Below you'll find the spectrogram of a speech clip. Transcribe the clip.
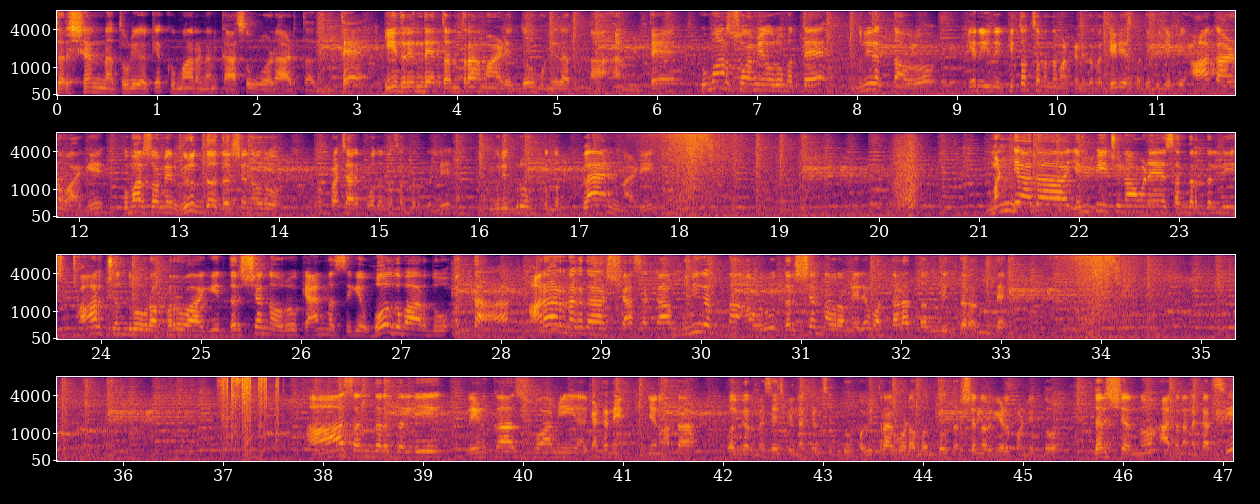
ದರ್ಶನ್ನ ತುಳಿಯೋಕೆ ಕುಮಾರಣ್ಣನ ಕಾಸು ಓಡಾಡ್ತದಂತೆ. ಇದರಿಂದ ತಂತ್ರ ಮಾಡಿದ್ದು ಮುನಿರತ್ನ ಅಂತೆ. ಕುಮಾರಸ್ವಾಮಿ ಅವರು ಮತ್ತೆ ಮುನಿರತ್ನ ಅವರು ಏನು ಇದು ಕಿತ್ತೋತ್ ಸಂಬಂಧ ಮಾಡ್ಕೊಂಡಿದ್ದಾರಲ್ಲ ಜೆ ಡಿ ಎಸ್ ಮತ್ತೆ ಬಿಜೆಪಿ, ಆ ಕಾರಣವಾಗಿ ಕುಮಾರಸ್ವಾಮಿ ಅವ್ರ ವಿರುದ್ಧ ದರ್ಶನ್ ಅವರು ಪ್ರಚಾರಕ್ಕೆ ಹೋದಂಥ ಸಂದರ್ಭದಲ್ಲಿ ಇವರಿಬ್ಬರು ಒಂದು ಪ್ಲಾನ್ ಮಾಡಿ ಮಂಡ್ಯದ ಎಂ ಪಿ ಚುನಾವಣೆ ಸಂದರ್ಭದಲ್ಲಿ ಸ್ಟಾರ್ ಚಂದ್ರು ಅವರ ಪರವಾಗಿ ದರ್ಶನ್ ಅವರು ಕ್ಯಾನ್ವಸ್ಸಿಗೆ ಹೋಗಬಾರದು ಅಂತ ಆರ್ ಆರ್ ನಗರದ ಶಾಸಕ ಮುನಿರತ್ನ ಅವರು ದರ್ಶನ್ ಅವರ ಮೇಲೆ ಒತ್ತಡ ತಂದಿದ್ದರಂತೆ. ಆ ಸಂದರ್ಭದಲ್ಲಿ ರೇಣುಕಾ ಸ್ವಾಮಿ ಘಟನೆ ಏನು ಆತ ವಲ್ಗರ್ ಮೆಸೇಜ್ಗಳನ್ನ ಕಳಿಸಿದ್ದು, ಪವಿತ್ರ ಗೌಡ ಬಂದು ದರ್ಶನ್ ಅವ್ರಿಗೆ ಹೇಳ್ಕೊಂಡಿದ್ದು, ದರ್ಶನ್ ಆತನನ್ನು ಕರೆಸಿ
